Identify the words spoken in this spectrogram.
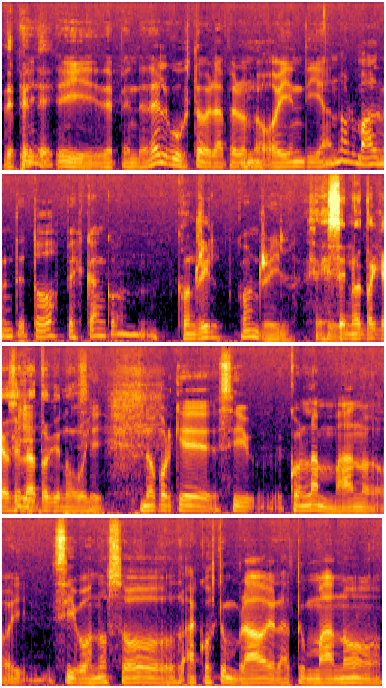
Depende. Y, depende del gusto, ¿verdad? Pero no, hoy en día normalmente todos pescan con... ¿Con reel? Con reel. Se nota que hace rato que no voy. No, porque si con la mano, si vos no sos acostumbrado, ¿verdad? Tu mano...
